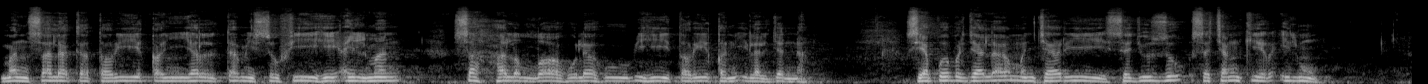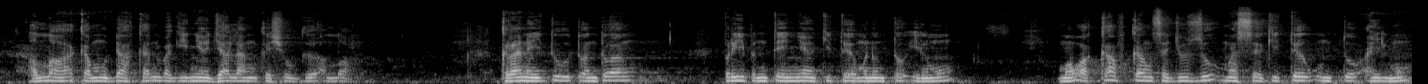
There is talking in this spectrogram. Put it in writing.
man salaka tariqan yaltamisu fihi ilman sahhalallahu lahu bihi tariqan ilal jannah. Siapa berjalan mencari sejuzuk secangkir ilmu Allah akan mudahkan baginya jalan ke syurga Allah. Kerana itu tuan-tuan Peri pentingnya kita menuntut ilmu Mewakafkan sejuzuk masa kita untuk ilmu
